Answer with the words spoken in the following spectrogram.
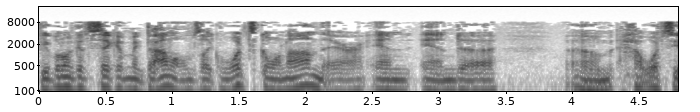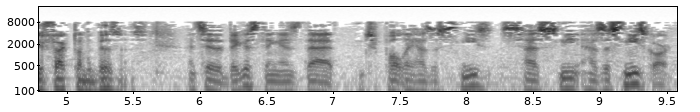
People don't get sick at McDonald's. Like, what's going on there? And, and, uh, um, how, what's the effect on the business? I'd say the biggest thing is that Chipotle has a sneeze, has, sneeze, has a sneeze guard.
